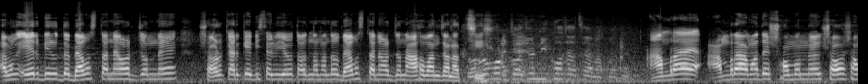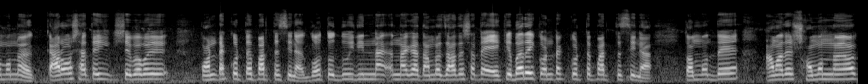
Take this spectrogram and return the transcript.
এবং এর বিরুদ্ধে ব্যবস্থা নেওয়ার জন্য সরকারকে বিচার বিভাগীয় তদন্তের মাধ্যমে ব্যবস্থা নেওয়ার জন্য আহ্বান জানাচ্ছি। আমরা আমরা আমাদের সমন্বয়ক সহ সমন্বয়ক কারোর সাথে সেভাবে কন্ট্যাক্ট করতে পারতেছি না। গত দুই দিন না- নাগাদ আমরা যাদের সাথে একেবারেই কন্ট্যাক্ট করতে পারতেছি না তার মধ্যে আমাদের সমন্বয়ক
